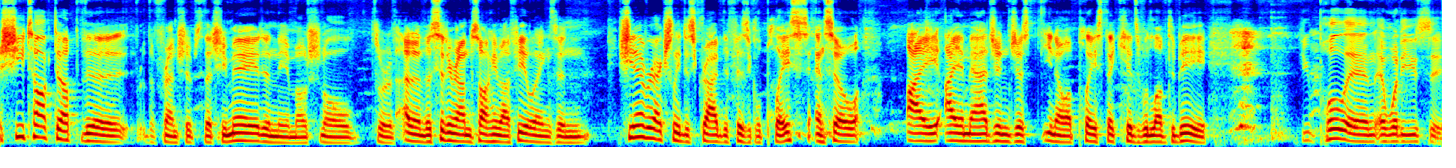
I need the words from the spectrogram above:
She talked up the the friendships that she made and the emotional sort of I don't know, the sitting around and talking about feelings and she never actually described the physical place. And so I I imagine just, you know, a place that kids would love to be. you pull in, and what do you see?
